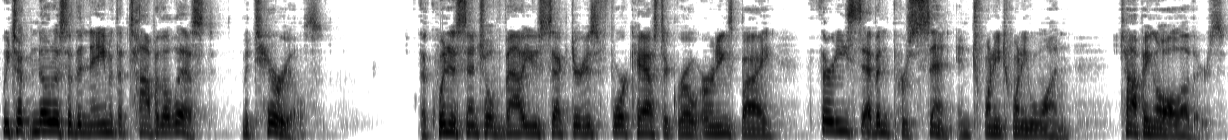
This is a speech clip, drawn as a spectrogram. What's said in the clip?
we took notice of the name at the top of the list, materials. The quintessential value sector is forecast to grow earnings by 37% in 2021, topping all others.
